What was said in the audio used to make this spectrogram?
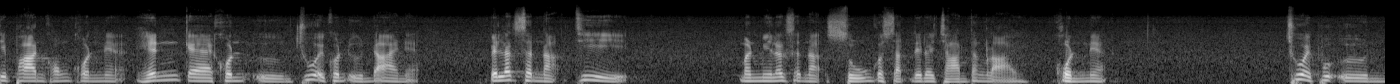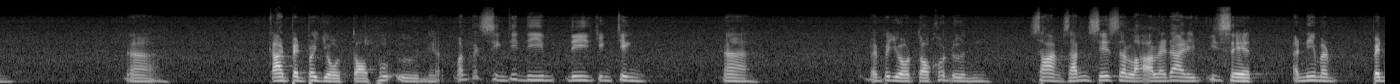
ฏิพานของคนเนี่ยเห็นแก่คนอื่น ช่วยคนอื่นได้เนี่ยเป็นลักษณะที่มันมีลักษณะสูงกว่าสัตว์เดรัจฉานทั้งหลายคนเนี่ยช่วยผู้อื่นนะการเป็นประโยชน์ต่อผู้อื่นเนี่ยมันเป็นสิ่งที่ดีดีจริงๆนะเป็นประโยชน์ต่อคนอื่น สร้างสรรค์เสียสละอะไรได้พิเศษ อันนี้มันเป็น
